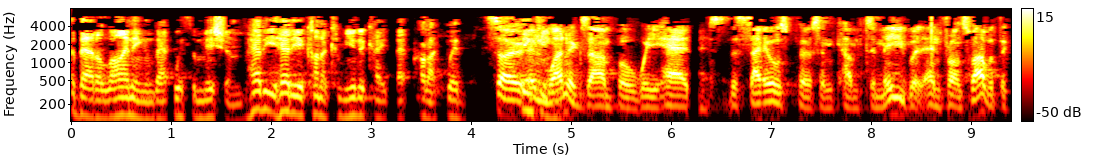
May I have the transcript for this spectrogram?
about aligning that with the mission." How do you how do you kinda communicate that product-led thinking? In one example, we had the salesperson come to me with, and Francois, with the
